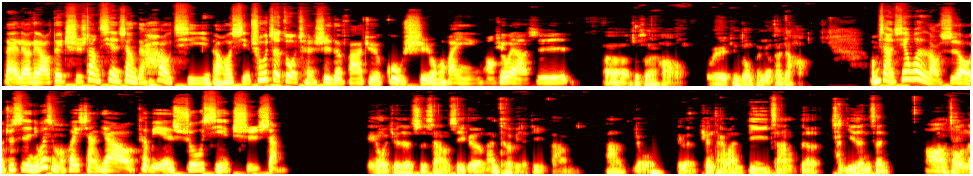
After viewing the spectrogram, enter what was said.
来聊聊对池上现象的好奇，然后写出这座城市的发掘故事。我们欢迎黄宣卫老师。呃，主持人好，各位听众朋友，大家好。我们想先问老师哦，就是你为什么会想要特别书写池上？因为我觉得池上是一个蛮特别的地方，它有这个全台湾第一张的产地认证，哦、然后呢，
